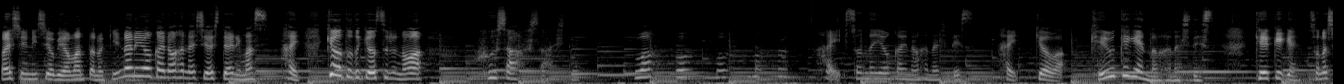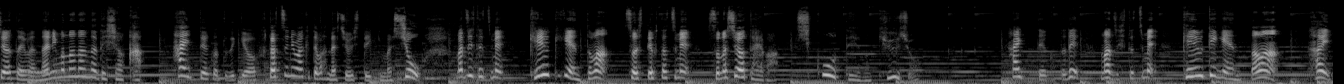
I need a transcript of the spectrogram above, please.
毎週日曜日はマントの気になる妖怪のお話をしております。はい。今日お届けをするのは、ふさふさして、わ、わ、わ、わ、はい。そんな妖怪のお話です。はい。今日は、毛受け源のお話です。毛受け源、その正体は何者なのでしょうかはい。ということで今日は2つに分けてお話をしていきましょう。まず1つ目、毛受け源とは、そして2つ目、その正体は、始皇帝の救助はい。ということで、まず一つ目、毛受け源とは、はい。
